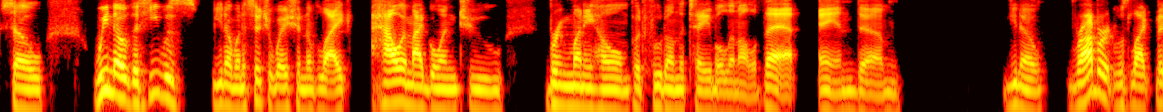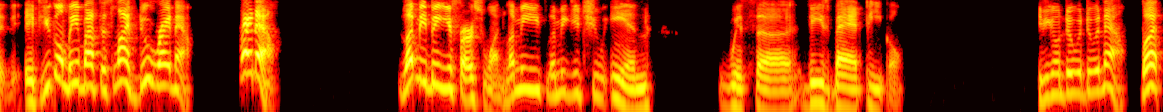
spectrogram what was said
So we know that he was, you know, in a situation of like how am I going to bring money home, put food on the table and all of that and um you know robert was like if you're gonna be about this life do it right now right now. Let me be your first one. Let me let me get you in with uh these bad people. If you're gonna do it do it now. But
